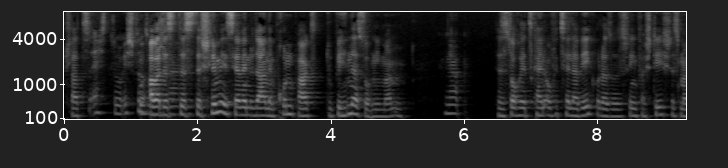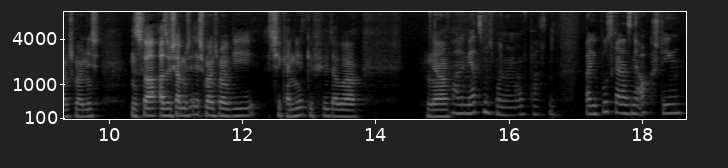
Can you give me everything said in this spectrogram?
Platz. Das ist echt so. Ich finde Aber das, das, das Schlimme ist ja, wenn du da an den Brunnen parkst, du behinderst doch niemanden. Ja. Das ist doch jetzt kein offizieller Weg oder so, deswegen verstehe ich das manchmal nicht. Und es war, also ich habe mich echt manchmal wie schikaniert gefühlt, aber ja. Vor allem jetzt muss man dann aufpassen. Weil die Bußgelder sind ja auch gestiegen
